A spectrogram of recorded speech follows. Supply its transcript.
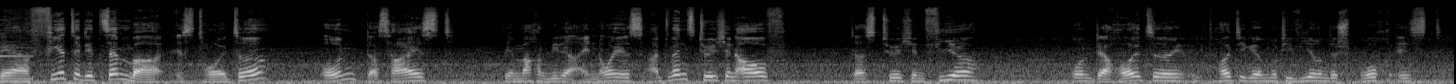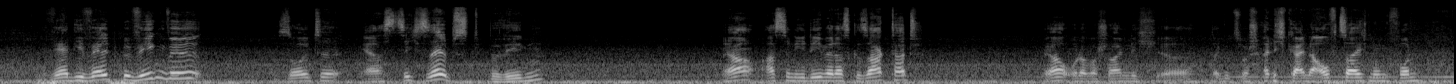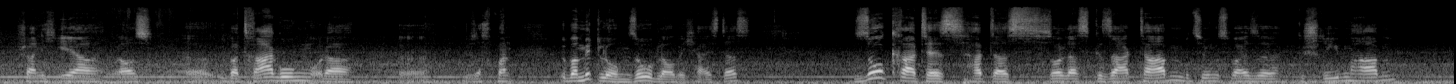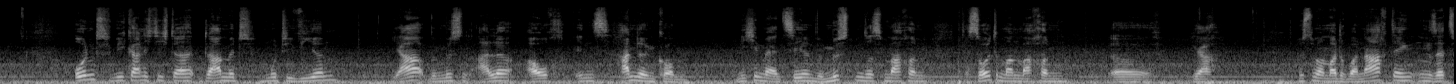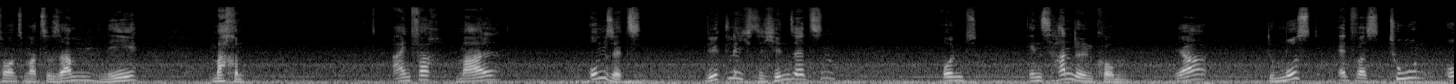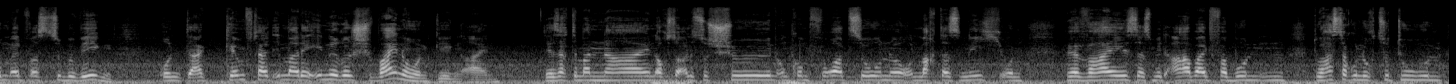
Der 4. Dezember ist heute und das heißt, wir machen wieder ein neues Adventstürchen auf, das Türchen 4. Und der heute, heutige motivierende Spruch ist, wer die Welt bewegen will, sollte erst sich selbst bewegen. Ja, hast du eine Idee, wer das gesagt hat? Ja, oder wahrscheinlich, äh, da gibt es wahrscheinlich keine Aufzeichnung von. Wahrscheinlich eher aus äh, Übertragung oder, äh, wie sagt man, Übermittlung, so glaube ich heißt das. Sokrates hat das, soll das gesagt haben, beziehungsweise geschrieben haben. Und wie kann ich dich da damit motivieren? Ja, wir müssen alle auch ins Handeln kommen. Nicht immer erzählen, wir müssten das machen, das sollte man machen. Äh, ja, müssen wir mal drüber nachdenken, setzen wir uns mal zusammen. Nee, machen. Einfach mal umsetzen. Wirklich sich hinsetzen und ins Handeln kommen. Ja, du musst etwas tun, um etwas zu bewegen. Und da kämpft halt immer der innere Schweinehund gegen ein. Der sagt immer, nein, auch so alles so schön und Komfortzone und mach das nicht und wer weiß, das mit Arbeit verbunden, du hast doch genug zu tun,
